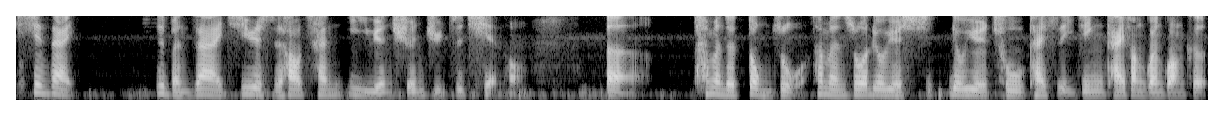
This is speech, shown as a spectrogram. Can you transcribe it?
现在日本在七月十号参议员选举之前，哦，呃，他们的动作，他们说六月十六月初开始已经开放观光客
